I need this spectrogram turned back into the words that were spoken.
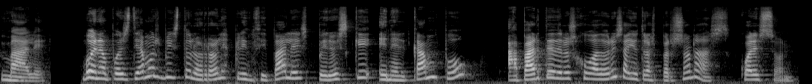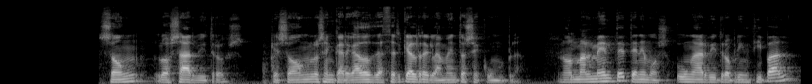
Vale. Bueno, pues ya hemos visto los roles principales, pero es que en el campo, aparte de los jugadores, hay otras personas. ¿Cuáles son? Son los árbitros, que son los encargados de hacer que el reglamento se cumpla. Normalmente tenemos un árbitro principal,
